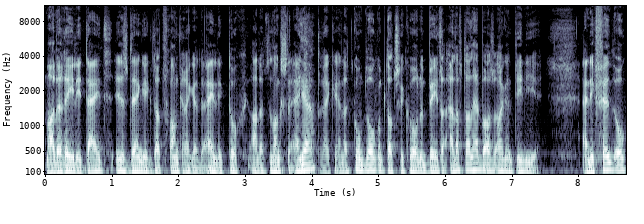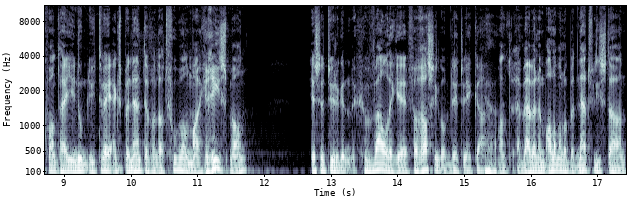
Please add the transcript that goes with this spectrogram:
maar de realiteit is denk ik dat Frankrijk uiteindelijk toch aan het langste eind Ja. gaat trekken. En dat komt ook omdat ze gewoon een beter elftal hebben als Argentinië. En ik vind ook, want hey, je noemt nu twee exponenten van dat voetbal, maar Griezmann is natuurlijk een geweldige verrassing op dit WK. Want we hebben hem allemaal op het netvlies staan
